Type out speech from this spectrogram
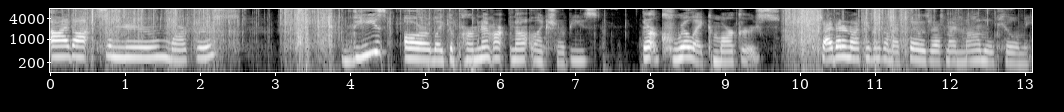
I got some new markers. These are like the permanent mark, not like Sharpies. They're acrylic markers. So I better not get these on my clothes or else my mom will kill me.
